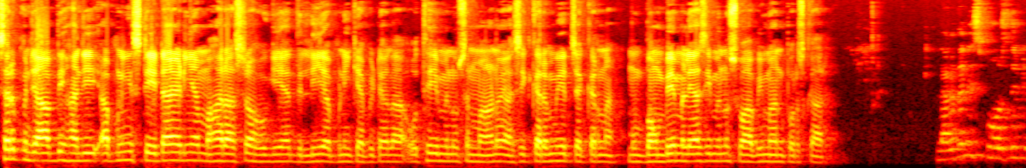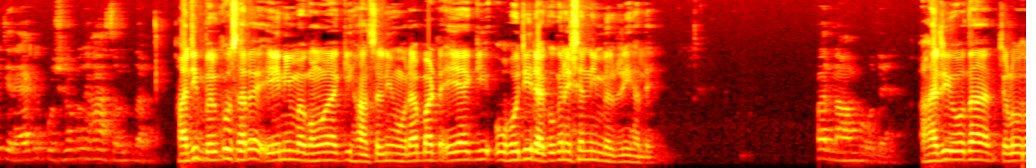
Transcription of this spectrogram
ਸਰ ਪੰਜਾਬ ਦੀ ਹਾਂਜੀ ਆਪਣੀ ਸਟੇਟਾਂ ਜਿਹੜੀਆਂ ਮਹਾਰਾਸ਼ਟਰ ਹੋ ਗਈ ਹੈ ਦਿੱਲੀ ਆਪਣੀ ਕੈਪੀਟਲ ਆ ਉੱਥੇ ਮੈਨੂੰ ਸਨਮਾਨ ਹੋਇਆ ਸੀ ਕਰਮਵੀਰ ਚੱਕਰ ਨਾਲ। ਮੁੰ- ਬੰਬੇ ਮਿਲਿਆ ਸੀ ਮੈਨੂੰ ਸਵਾਭੀਮਾਨ ਪੁਰਸਕਾਰ। ਲੱਗਦਾ ਨਹੀਂ ਸਪੋਰਟਸ ਦੇ ਵਿੱਚ ਰਹਿ ਕੇ ਕੁਝ ਨਾ ਕੁਝ ਹਾਸਲ ਹੁੰਦਾ? ਹਾਂਜੀ ਬਿਲਕੁਲ ਸਰ ਇਹ ਨਹੀਂ ਮੈਂ ਕਹੂੰਗਾ ਕਿ ਹਾਸਲ ਨਹੀਂ ਹੋ ਰਿਹਾ ਬਟ ਇਹ ਹੈ ਕਿ ਉਹੋ ਜੀ ਰੈਕੋਗਨੀਸ਼ਨ ਨਹੀਂ ਮਿਲ ਰਹੀ ਹਲੇ। ਪਰ ਨਾਮ ਬਹੁਤ ਹੈ ਹਾਂਜੀ ਉਹ ਤਾਂ ਚਲੋ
